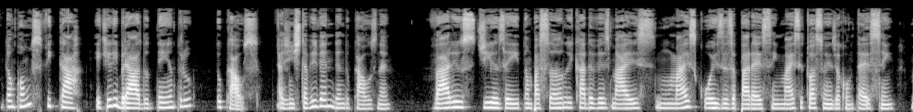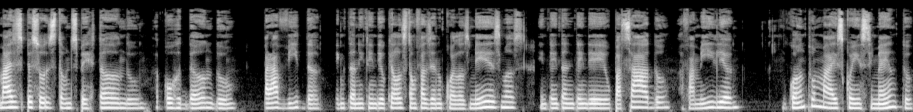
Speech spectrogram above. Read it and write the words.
Então, como ficar equilibrado dentro do caos? A gente está vivendo dentro do caos, né? Vários dias aí estão passando e cada vez mais, mais coisas aparecem, mais situações acontecem, mais as pessoas estão despertando, acordando para a vida, tentando entender o que elas estão fazendo com elas mesmas, tentando entender o passado, a família. Quanto mais conhecimento,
